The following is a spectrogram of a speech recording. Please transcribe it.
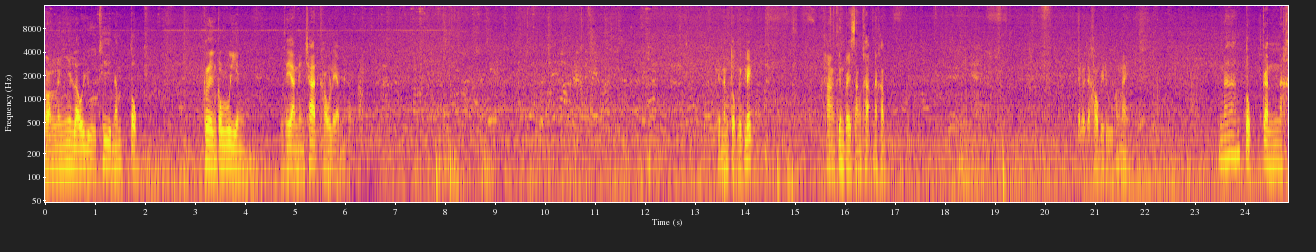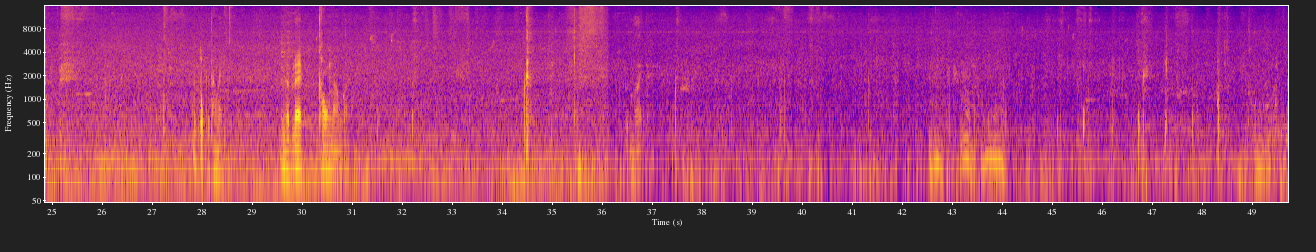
ตอนนี้เราอยู่ที่น้ำตกเกริงกระเวียง อุทยานแห่งชาติเขาแหลมนะครับ เป็นน้ำตกเล็กๆ ทางขึ้นไปสังขะนะครับ เดี๋ยวเราจะเข้าไปดูข้างใน น้ำตกกันนะครับ มันตกไปทางไหน อันดับแรกเข้าห้องน้ำก่อน ต้นไม้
